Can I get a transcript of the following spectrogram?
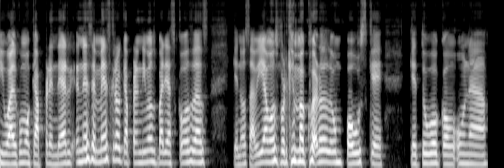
igual como que aprender, en ese mes creo que aprendimos varias cosas que no sabíamos, porque me acuerdo de un post que que tuvo con una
